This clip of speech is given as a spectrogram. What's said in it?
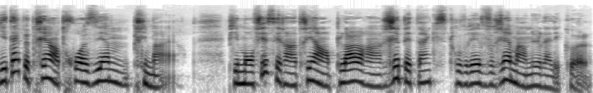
Il était à peu près en troisième primaire. Puis mon fils est rentré en pleurs en répétant qu'il se trouverait vraiment nul à l'école.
